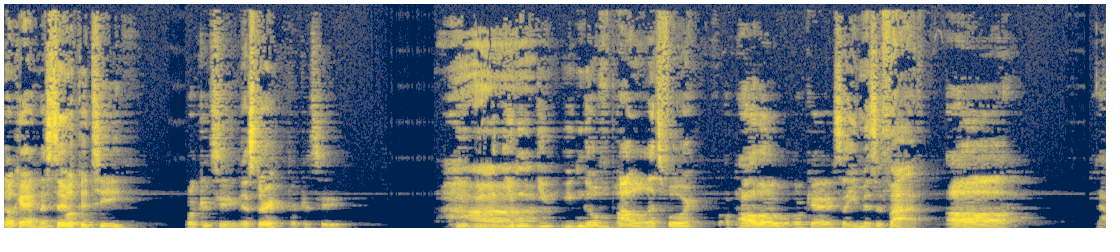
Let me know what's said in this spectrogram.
Okay, that's two. Booker T. Booker T, That's three. Booker T, You, you, Ah. you, can, you, you can go with Apollo. That's four. Apollo. Okay. So you missing five. Uh, now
